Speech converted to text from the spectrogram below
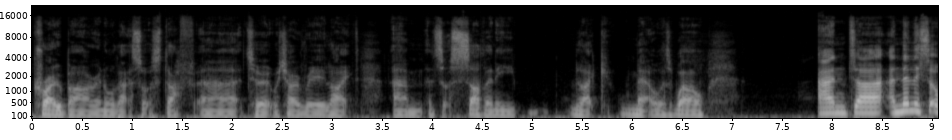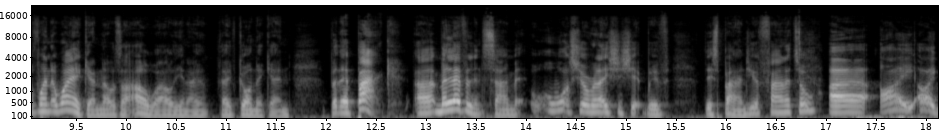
crowbar and all that sort of stuff uh, to it, which I really liked, um, and sort of southerny like metal as well. And uh, and then they sort of went away again. And I was like, oh well, you know, they've gone again, but they're back. Uh, Malevolent, Sam. What's your relationship with this band? you a fan at all? Uh, I, I,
